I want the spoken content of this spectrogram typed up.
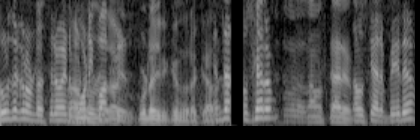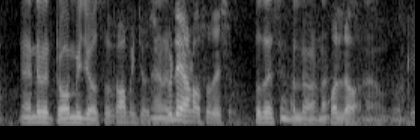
സുഹൃത്തുക്കളുണ്ടോ? സ്ഥിരമായിട്ട് മോർണിംഗ് വാക്കേഴ്സ് കൂടെ ഇരിക്കുന്നവരൊക്കെ എന്താ നമസ്കാരം. നമസ്കാരം നമസ്കാരം. പേര്? എന്റെ പേര് ടോമി ജോസഫ്. ടോമി ജോസഫ്. ഇവിടെയാണോ സ്വദേശം? സ്വദേശം കൊല്ലമാണ്. കൊല്ലമാണ്. ഓക്കെ.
